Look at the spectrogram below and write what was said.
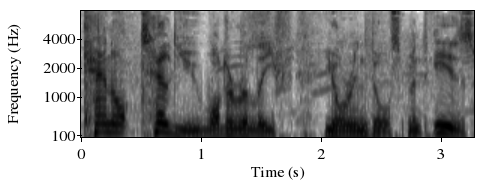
cannot tell you what a relief your endorsement is.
